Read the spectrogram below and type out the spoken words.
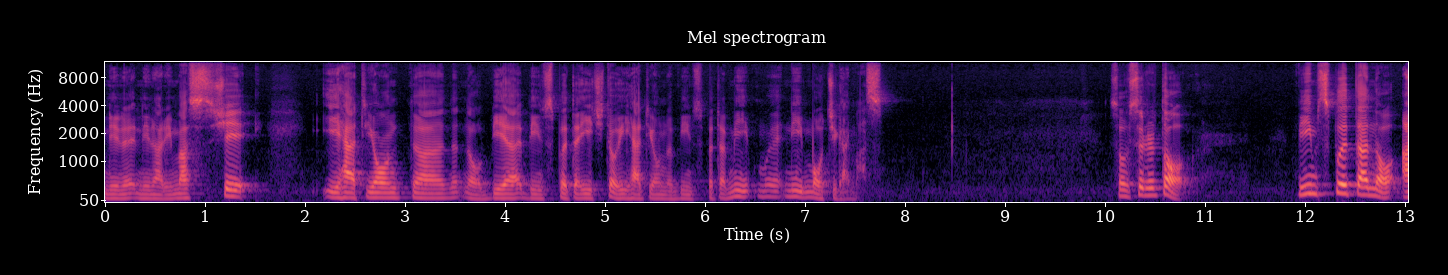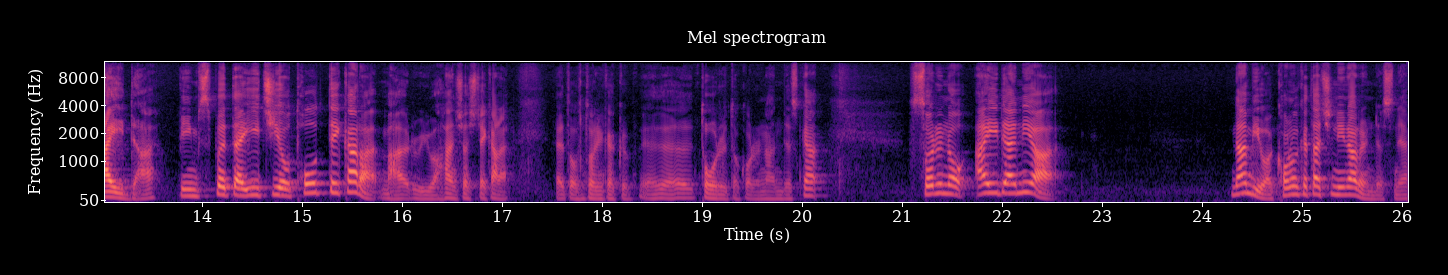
にになりますし、E 発4のビームスプリット1と E 発4のビームスプリット2も違います。そうすると、ビームスプリッターの間、ビームスプリッター1を通ってから、まあ、あるいは反射してから、えっと、とにかく、えー、通るところなんですが、それの間には、波はこの形になるんですね。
